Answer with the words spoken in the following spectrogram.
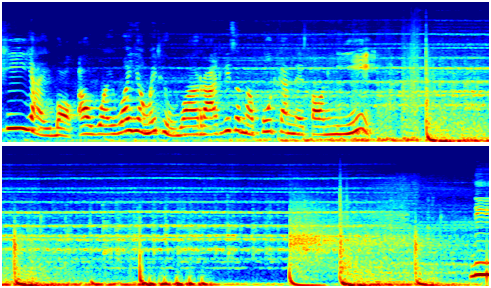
พี่ใหญ่บอกเอาไว้ว่ายังไม่ถึงวาระที่จะมาพูดกันในตอนนี้ นี่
